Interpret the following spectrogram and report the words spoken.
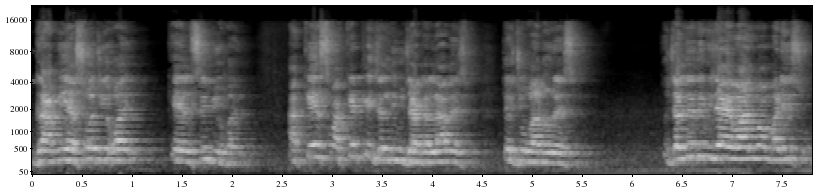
ગ્રામ્ય એસઓજી હોય કે એલસીબી હોય, આ કેસમાં કેટલી જલ્દી ઉજાગર લાવે છે તે જોવાનું રહેશે. તો જલ્દીથી બીજા અહેવાલમાં મળીશું.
